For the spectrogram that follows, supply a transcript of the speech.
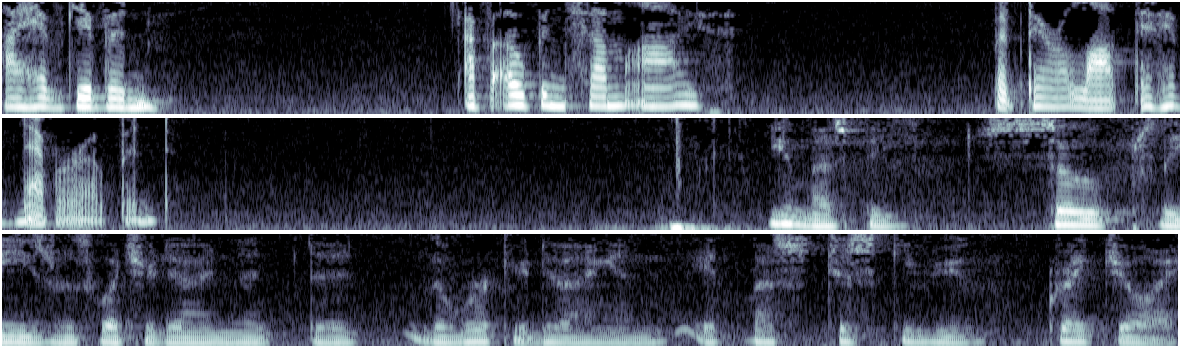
I have given, I've opened some eyes, but there are a lot that have never opened. You must be so pleased with what you're doing, the the, the work you're doing, and it must just give you great joy.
